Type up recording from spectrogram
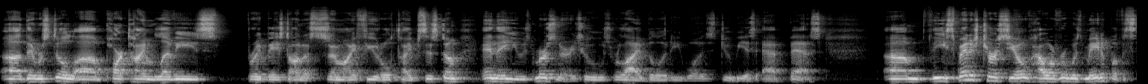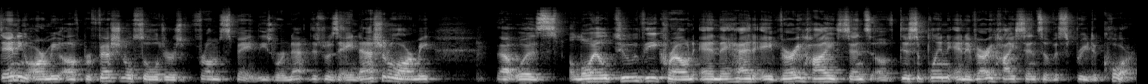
Uh, there were still uh, part-time levies based on a semi-feudal type system, and they used mercenaries whose reliability was dubious at best. Um, the Spanish tercio, however, was made up of a standing army of professional soldiers from Spain. These were this was a national army that was loyal to the crown, and they had a very high sense of discipline and a very high sense of esprit de corps.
